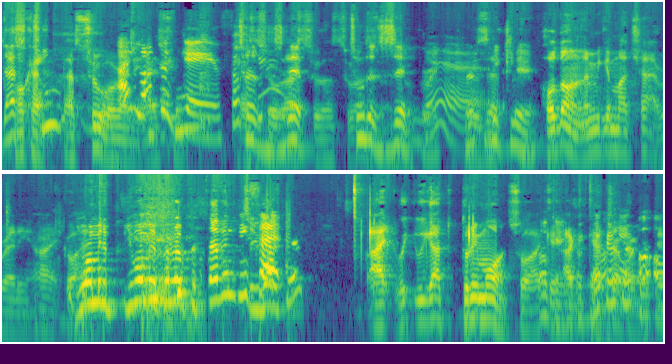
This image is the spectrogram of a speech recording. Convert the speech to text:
that's Okay, two that's two I already. love That's this two. game. So to That's the two, cute. zip. that's two, that's two, to the that's two. zip, right? Yeah. Let's be clear. Hold on, let me get my chat ready. All right, go ahead. You want me to you want me to put it up to seven? He you said- got it? I we, we got three more, so I Okay, can I can okay, catch okay, up. okay, okay.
